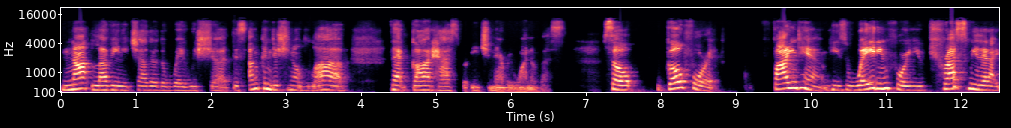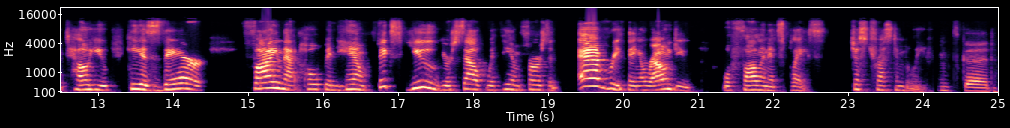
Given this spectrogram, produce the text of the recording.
not loving each other the way we should. This unconditional love that God has for each and every one of us. So go for it. Find him. He's waiting for you. Trust me that I tell you, he is there. Find that hope in him. Fix you yourself with him first, and everything around you will fall in its place. Just trust and believe. It's good.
